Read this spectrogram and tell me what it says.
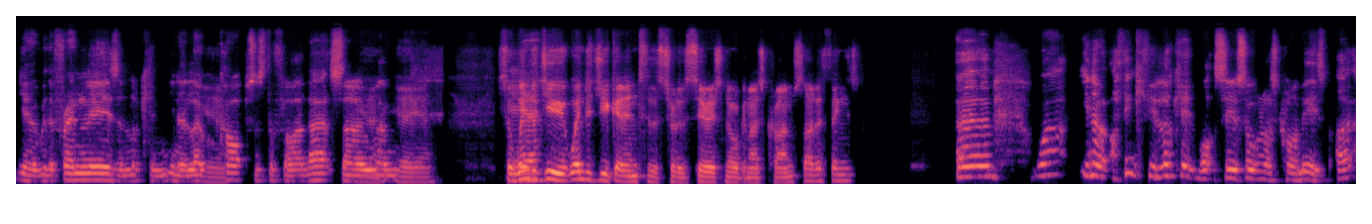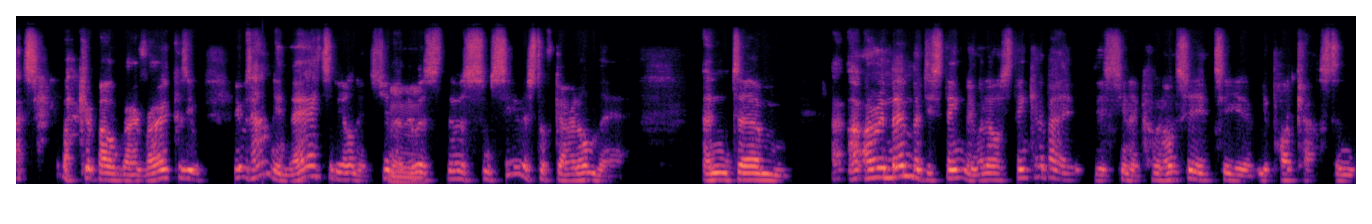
you know with the friendlies and looking you know local yeah. cops and stuff like that. So yeah, um, yeah, yeah. So when did you when did you get into the sort of serious and organised crime side of things? Um, well, you know, I think if you look at what serious organised crime is, I'd say back at Belgrave Road because it, it was happening there. To be honest, you know, mm. there was there was some serious stuff going on there, and um, I, I, remember distinctly when I was thinking about this, you know, coming on to, to your, your podcast and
